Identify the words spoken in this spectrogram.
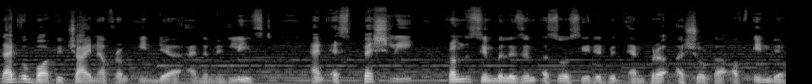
that were brought to China from India and the Middle East, and especially from the symbolism associated with Emperor Ashoka of India.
